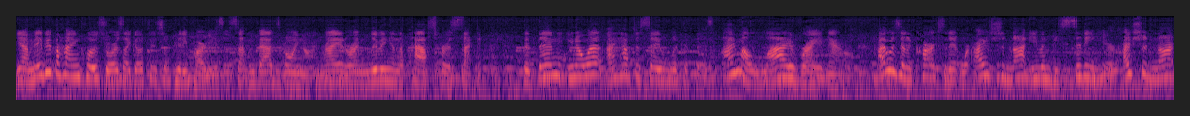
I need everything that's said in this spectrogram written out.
Yeah, maybe behind closed doors I go through some pity parties if something bad's going on, right? Or I'm living in the past for a second. But then, you know what? I have to say, look at this. I'm alive right now. I was in a car accident where I should not even be sitting here. I should not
